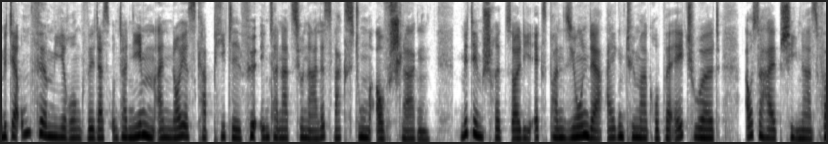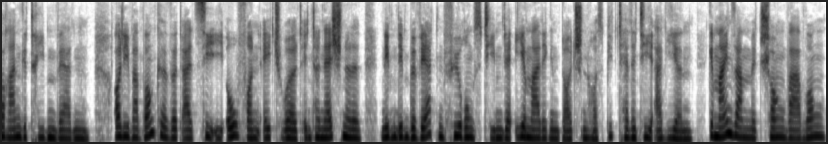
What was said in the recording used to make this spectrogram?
Mit der Umfirmierung will das Unternehmen ein neues Kapitel für internationales Wachstum aufschlagen. Mit dem Schritt soll die Expansion der Eigentümergruppe H-World außerhalb Chinas vorangetrieben werden. Oliver Bonke wird als CEO von H-World International neben dem bewährten Führungsteam der ehemaligen deutschen Hospitality agieren. Gemeinsam mit Chong Wa Wong,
